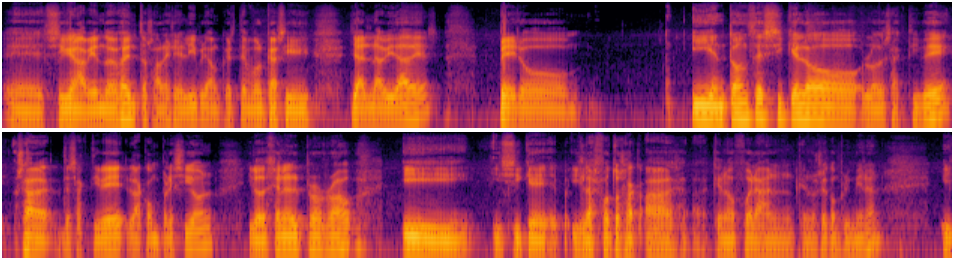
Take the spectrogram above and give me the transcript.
eh, siguen habiendo eventos al aire libre, aunque estemos casi ya en Navidades, pero y entonces sí que lo, lo desactivé, o sea, desactivé la compresión y lo dejé en el ProRAW y, y sí que y las fotos a- a- a que no fueran, que no se comprimieran y,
